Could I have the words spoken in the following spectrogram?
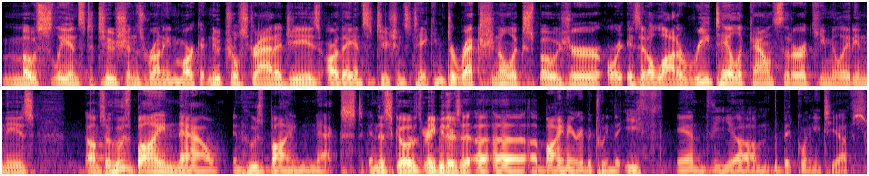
mostly institutions running market neutral strategies? Are they institutions taking directional exposure, or is it a lot of retail accounts that are accumulating these? Um, so who's buying now and who's buying next? And this goes maybe there's a, a, a binary between the ETH and the um, the Bitcoin ETFs.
